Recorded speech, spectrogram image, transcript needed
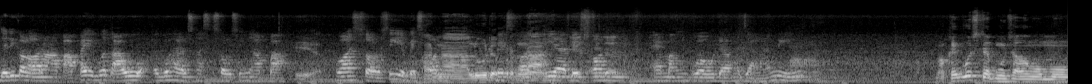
jadi kalau orang apa apa ya gue tahu gue harus ngasih solusinya apa. Iya. Gue ngasih solusi ya based on Karena lu udah based pernah on, iya gitu ya, based on emang gue udah ngejalanin. Makanya gue setiap misalnya ngomong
